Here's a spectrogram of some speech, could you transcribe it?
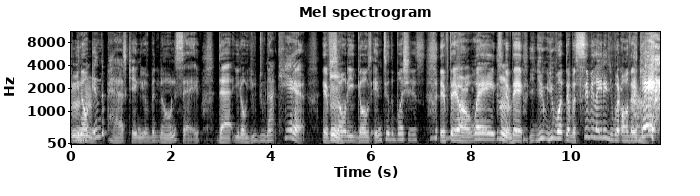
you know, Mhm. in the past, King, you have been known to say that you know you do not care if Mm. Sony goes into the bushes, if they are away, if Mm. they you you want them assimilated, you want all their games.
